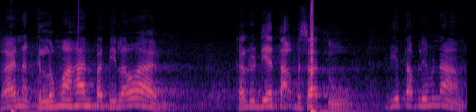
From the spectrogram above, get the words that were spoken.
Kerana kelemahan parti lawan. Kalau dia tak bersatu, dia tak boleh menang.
